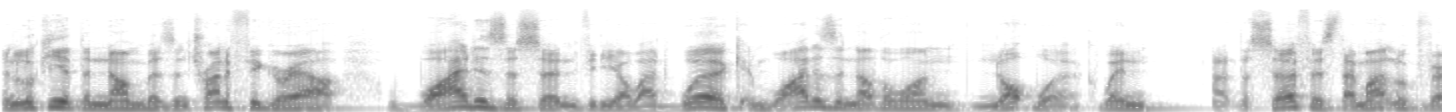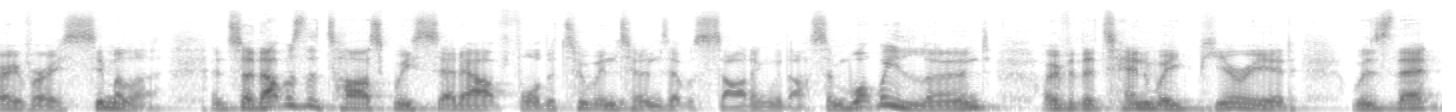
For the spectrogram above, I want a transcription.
and looking at the numbers and trying to figure out why does a certain video ad work and why does another one not work when at the surface, they might look very, very similar. And so that was the task we set out for the two interns that were starting with us. And what we learned over the 10 week period was that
